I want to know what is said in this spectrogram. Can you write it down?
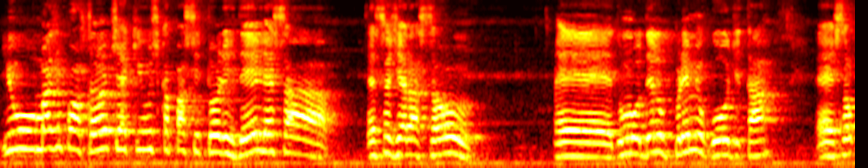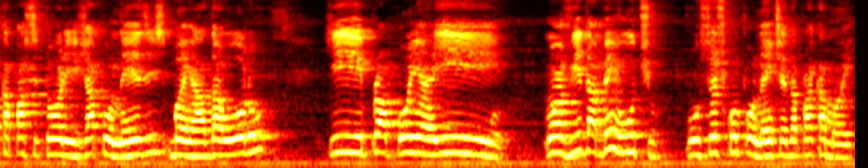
E o mais importante é que os capacitores dele, essa, essa geração é, do modelo Premium Gold, tá? É, são capacitores japoneses banhados a ouro que propõem aí uma vida bem útil por seus componentes da placa-mãe.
